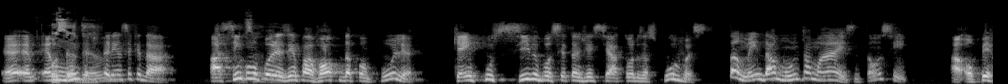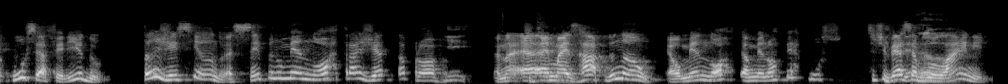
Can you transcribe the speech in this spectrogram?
É, é- é muita certeza. diferença que dá. Assim Com como, por certeza. exemplo, a volta da Pampulha, que é impossível você tangenciar todas as curvas, também dá muito a mais. Então, assim, a- o percurso é aferido tangenciando. É sempre no menor trajeto da prova. E, É, é mais rápido? Não. É o menor, é o menor percurso. Se tivesse a Blue Line,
